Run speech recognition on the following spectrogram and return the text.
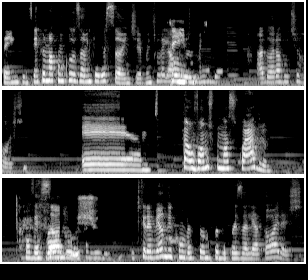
tem, tem, sempre uma conclusão interessante. É muito legal. Sim. Adoro a Ruth Rocha. É... Então, vamos para o nosso quadro? Conversando. Vamos. escrevendo e conversando sobre coisas aleatórias.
